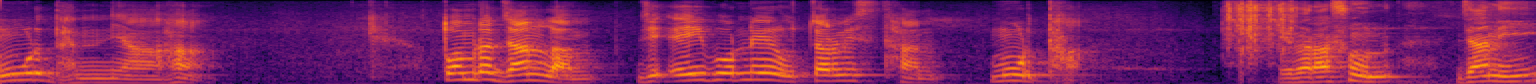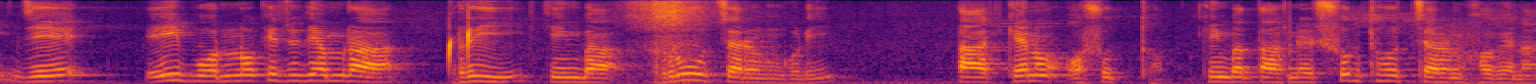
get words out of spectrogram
মূর্ধন্যাহা। তো আমরা জানলাম যে এই বর্ণের উচ্চারণ স্থান মূর্ধা। এবার আসুন জানি যে এই বর্ণকে যদি আমরা রি কিংবা রু উচ্চারণ করি, তা কেন অশুদ্ধ কিংবা তার শুদ্ধ উচ্চারণ হবে না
